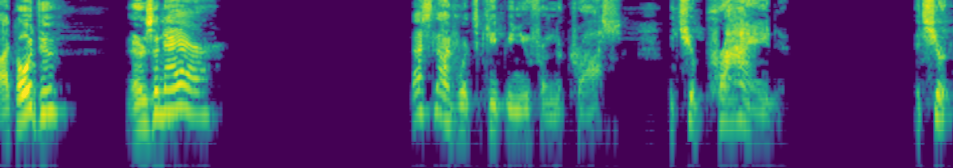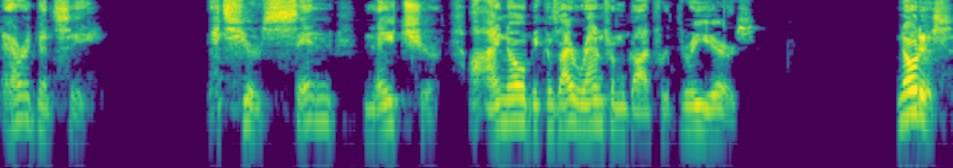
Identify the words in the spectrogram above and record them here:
I told you, there's an error. That's not what's keeping you from the cross. It's your pride. It's your arrogancy. It's your sin nature. I know because I ran from God for three years. Notice,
